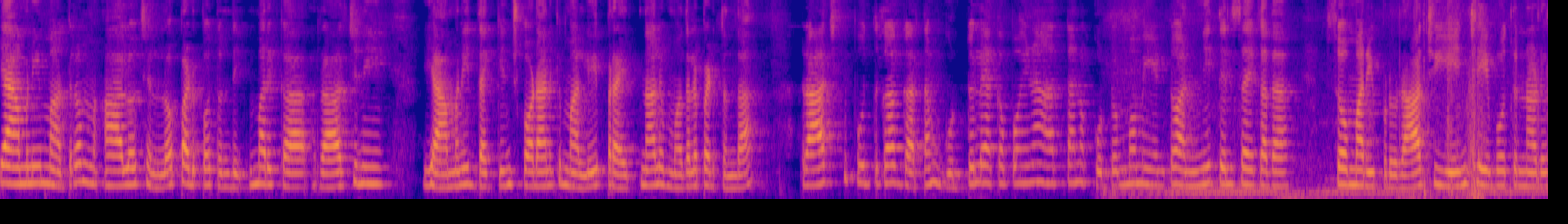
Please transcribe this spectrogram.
యామిని మాత్రం ఆలోచనలో పడిపోతుంది. మరి ఇక రాజుని యామిని దక్కించుకోవడానికి మళ్ళీ ప్రయత్నాలు మొదలు పెడుతుందా? రాజుకి పూర్తిగా గతం గుర్తు లేకపోయినా తన కుటుంబం ఏంటో అన్నీ తెలిసాయి కదా. సో మరి ఇప్పుడు రాజు ఏం చేయబోతున్నాడు?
